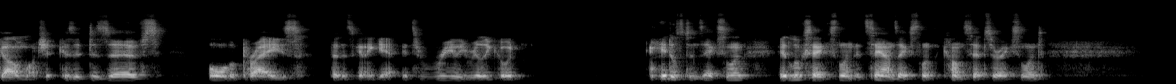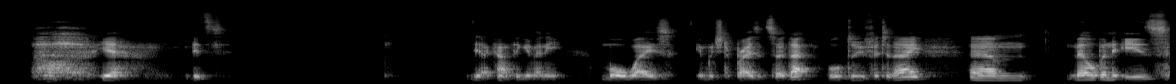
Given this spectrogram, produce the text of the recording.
go and watch it because it deserves all the praise that it's going to get. It's really really good. Hiddleston's excellent. It looks excellent. It sounds excellent. The concepts are excellent. yeah, it's yeah. I can't think of any more ways in which to praise it. So that will do for today. Um, Melbourne is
